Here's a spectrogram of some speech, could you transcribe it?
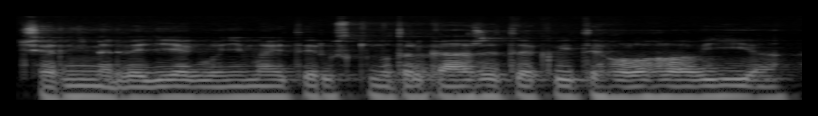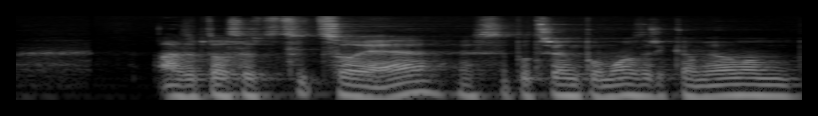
černí medvědi, jak oni mají ty ruský motorkáři, ty takový ty holohlaví a, a zeptal se, co, co je, jestli potřebujeme pomoct. Říkám, jo, mám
